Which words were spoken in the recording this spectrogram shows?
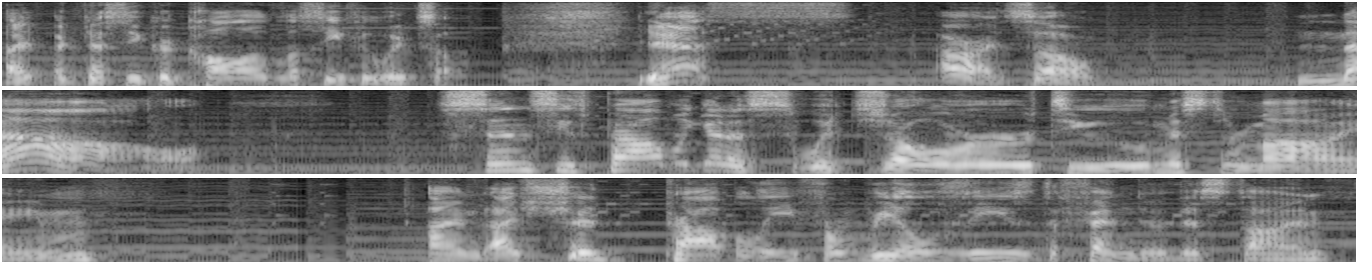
I, I guess you could call it. Let's see if he wakes up. Yes! Alright, so now, since he's probably to switch over to Mr. Mime, I'm, I should probably, for realsies, Defender this time.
